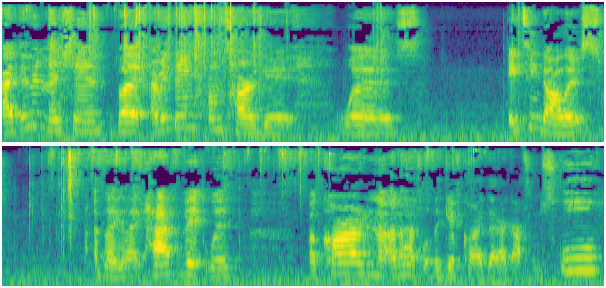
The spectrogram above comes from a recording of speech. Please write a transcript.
I didn't mention, but everything from Target was $18. I paid like half of it with a card and the other half with a gift card that I got from school.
